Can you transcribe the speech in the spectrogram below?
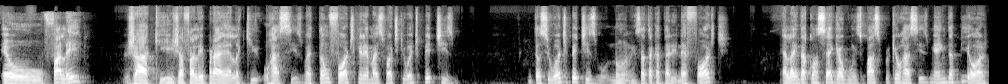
Eu falei já aqui, já falei para ela que o racismo é tão forte que ele é mais forte que o antipetismo. Então, se o antipetismo no, em Santa Catarina é forte, ela ainda consegue algum espaço porque o racismo é ainda pior.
